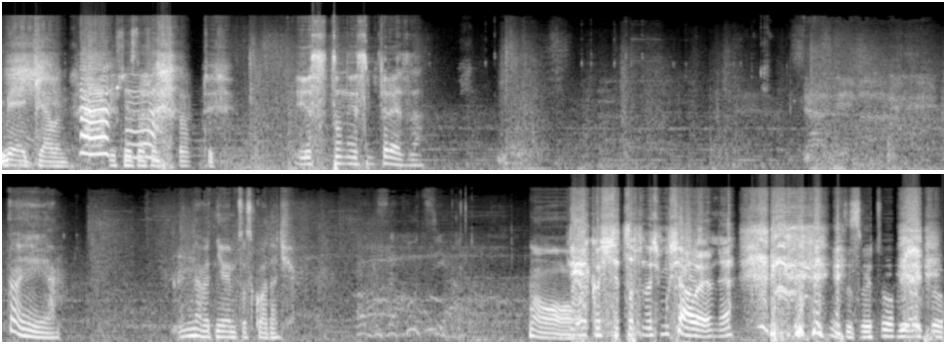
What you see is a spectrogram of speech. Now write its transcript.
Wiedziałem. Już nie zdążyłem skoczyć. Jest, to nie jest impreza. Ojej. Nawet nie wiem co składać. O, Nie, jakoś się cofnąć musiałem, nie? to zły człowieku.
